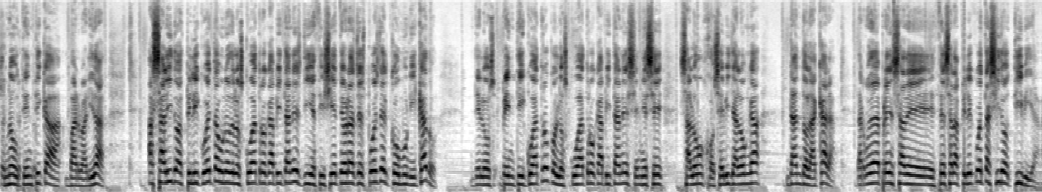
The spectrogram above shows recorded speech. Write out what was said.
Es una auténtica barbaridad. Ha salido Azpilicueta, uno de los cuatro capitanes, 17 horas después del comunicado de los 24 con los cuatro capitanes en ese salón José Villalonga dando la cara. La rueda de prensa de César Azpilicueta ha sido tibia.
